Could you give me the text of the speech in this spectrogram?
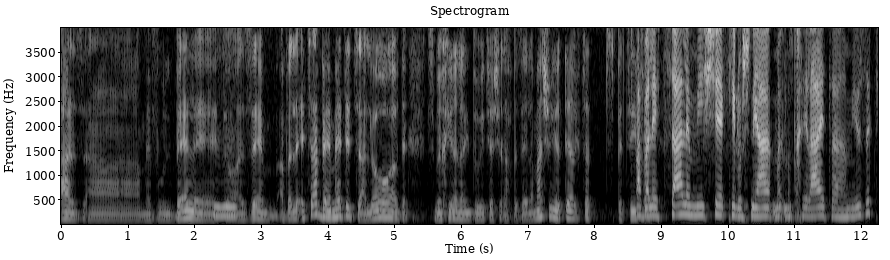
אז המבולבלת. או הזה, אבל עצה באמת עצה, לא תסמכי על האינטואיציה שלך וזה, אלא משהו יותר קצת ספציפי. אבל עצה למי שכאילו שנייה מתחילה את ה music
